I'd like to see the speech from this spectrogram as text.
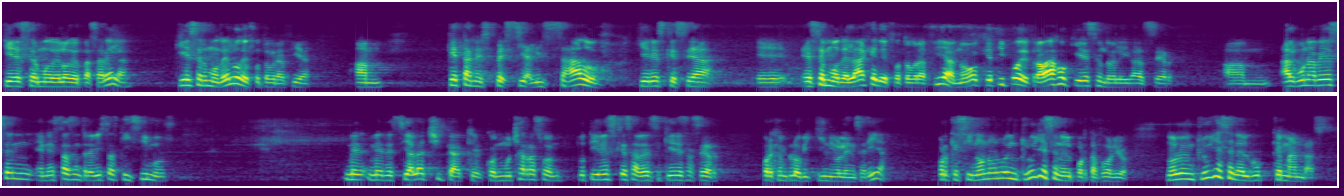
¿Quieres ser modelo de pasarela? Quieres ser modelo de fotografía, qué tan especializado quieres que sea eh, ese modelaje de fotografía, ¿no? ¿Qué tipo de trabajo quieres en realidad hacer? alguna vez en, estas entrevistas que hicimos, me, me, decía la chica que con mucha razón, tú tienes que saber si quieres hacer, por ejemplo, bikini o lencería, porque si no, no lo incluyes en el portafolio, no lo incluyes en el book que mandas.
